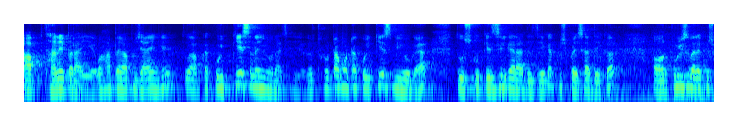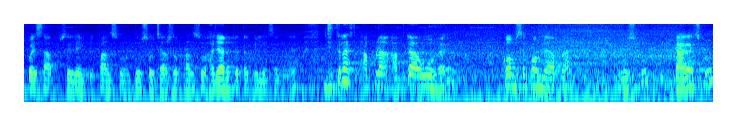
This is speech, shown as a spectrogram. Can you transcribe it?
आप थाने पर आइए, वहाँ पर आप जाएँगे तो आपका कोई केस नहीं होना चाहिए। अगर छोटा मोटा कोई केस भी होगा तो उसको कैंसिल करा दीजिएगा, कुछ पैसा देकर, और पुलिस वाले कुछ पैसा आपसे लेंगे, पाँच सौ, दो सौ, चार सौ, पाँच सौ, हज़ार रुपये तक भी ले सकते हैं। जितना अपना, आपका वो है, कम से कम में अपना, उसको, कागज़ को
